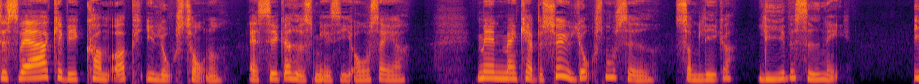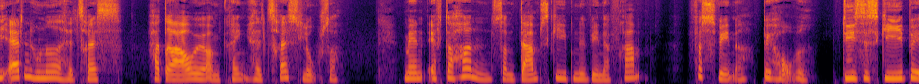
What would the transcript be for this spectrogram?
Desværre kan vi ikke komme op i lostårnet af sikkerhedsmæssige årsager. Men man kan besøge Losmuseet, som ligger lige ved siden af. I 1850 har Dragør omkring 50 loser, men efterhånden som dampskibene vinder frem, forsvinder behovet. Disse skibe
